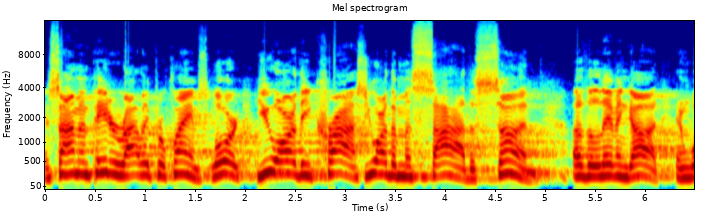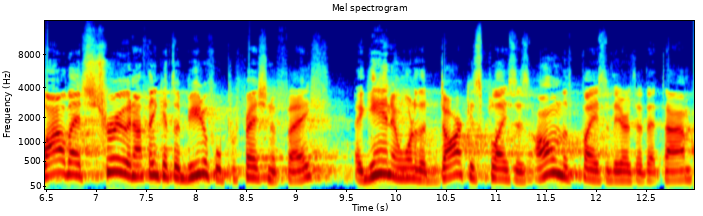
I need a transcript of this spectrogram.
And Simon Peter rightly proclaims, Lord, you are the Christ, you are the Messiah, the Son of the living God. And while that's true, and I think it's a beautiful profession of faith, again, in one of the darkest places on the face of the earth at that time,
